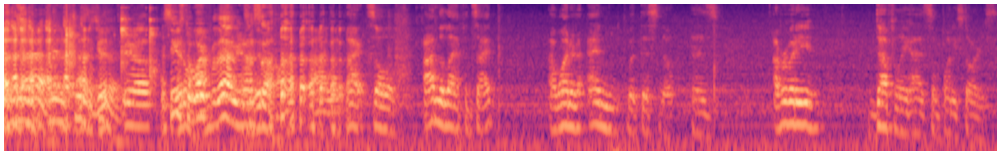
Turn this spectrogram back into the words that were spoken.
That's good. You know, it seems good to one, work for them, you know. That's a So like All right, so on the laughing side, I wanted to end with this note: is everybody definitely has some funny stories.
